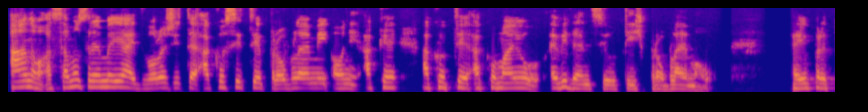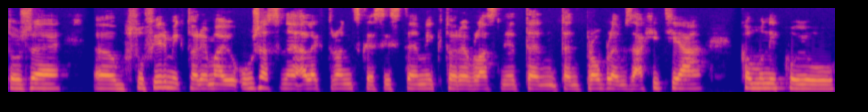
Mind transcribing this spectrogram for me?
Áno, a samozrejme je aj dôležité, ako si tie problémy oni, aké, ako, tie, ako majú evidenciu tých problémov. Hej, pretože e, sú firmy, ktoré majú úžasné elektronické systémy, ktoré vlastne ten, ten problém zachytia, komunikujú,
